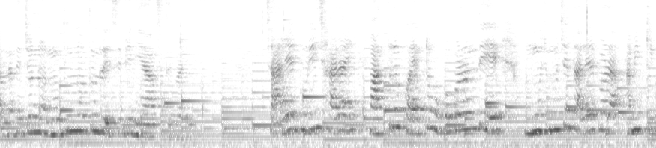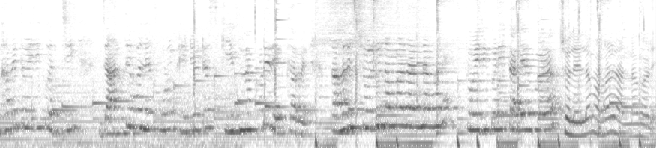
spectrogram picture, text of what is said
আপনাদের জন্য নতুন নতুন রেসিপি নিয়ে আসতে পারি। চালের গুঁড়ি ছাড়াই মাত্র কয়েকটা উপকরণ দিয়ে মুচমুচে তালের বড়া আমি কীভাবে তৈরি করছি জানতে হলে পুরো ভিডিওটা স্কিপ না করে দেখতে হবে। তাহলে চলুন আমার রান্নাঘরে তৈরি করি তালের বড়া। চলে এলাম আমার রান্নাঘরে।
